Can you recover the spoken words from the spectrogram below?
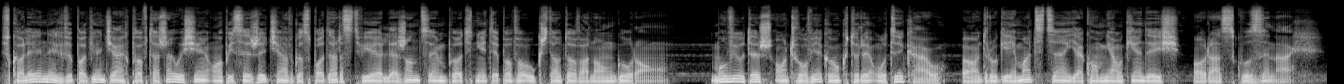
W kolejnych wypowiedziach powtarzały się opisy życia w gospodarstwie leżącym pod nietypowo ukształtowaną górą. Mówił też o człowieku, który utykał, o drugiej matce, jaką miał kiedyś, oraz kuzynach.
